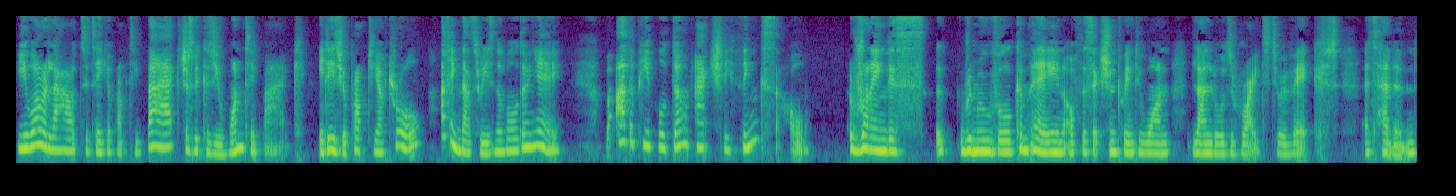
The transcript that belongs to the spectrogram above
you are allowed to take your property back just because you want it back. It is your property after all. I think that's reasonable, don't you? But other people don't actually think so. Running this uh, removal campaign of the Section 21 landlord's right to evict a tenant,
